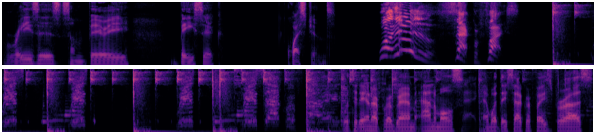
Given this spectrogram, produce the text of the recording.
raises some very basic questions. What is sacrifice? Well, today on our program, animals and what they sacrifice for us.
